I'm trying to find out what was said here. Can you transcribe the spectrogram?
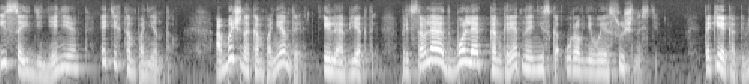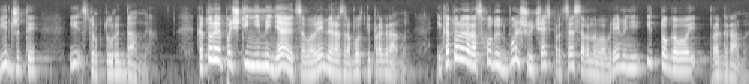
и соединения этих компонентов. Обычно компоненты или объекты представляют более конкретные низкоуровневые сущности, такие как виджеты и структуры данных, которые почти не меняются во время разработки программы – и которые расходуют большую часть процессорного времени итоговой программы.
